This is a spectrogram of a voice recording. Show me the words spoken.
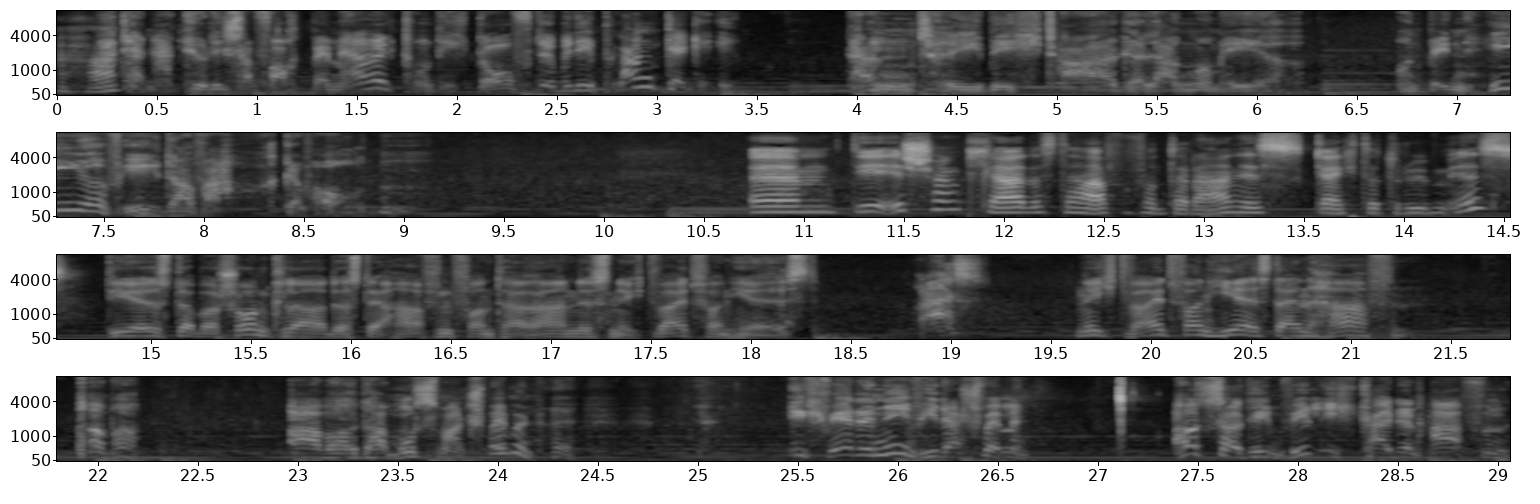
Aha. Hat er natürlich sofort bemerkt und ich durfte über die Planke gehen. Dann trieb ich tagelang umher und bin hier wieder wach geworden. Ähm, dir ist schon klar, dass der Hafen von Taranis gleich da drüben ist? Dir ist aber schon klar, dass der Hafen von Taranis nicht weit von hier ist. Was? Nicht weit von hier ist ein Hafen. Aber, aber da muss man schwimmen. Ich werde nie wieder schwimmen. Außerdem will ich keinen Hafen.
